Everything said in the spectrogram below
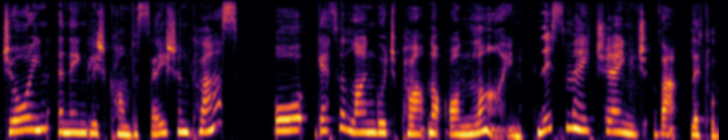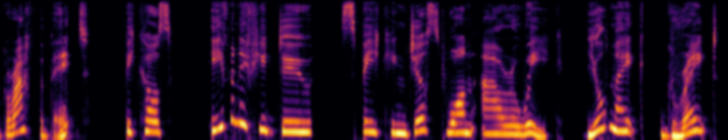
join an English conversation class or get a language partner online. This may change that little graph a bit because even if you do speaking just one hour a week, you'll make great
